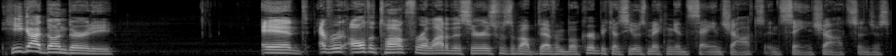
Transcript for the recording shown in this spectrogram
he got done dirty. And every all the talk for a lot of the series was about Devin Booker because he was making insane shots, insane shots, and just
